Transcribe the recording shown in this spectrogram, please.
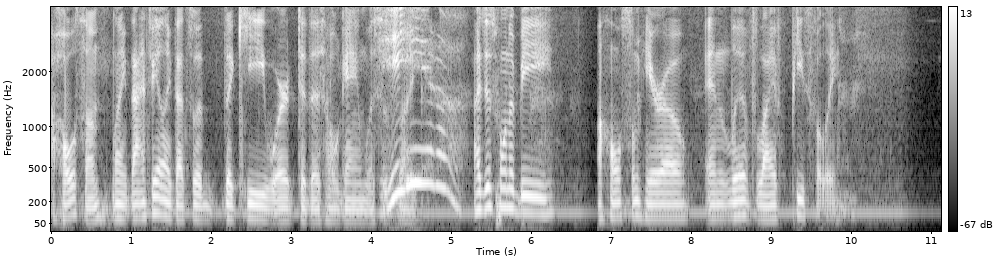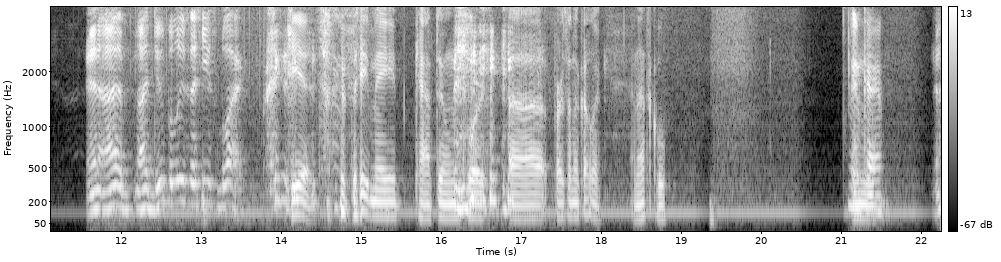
wholesome. Like I feel like that's what the key word to this whole game was. Just like, I just want to be a wholesome hero and live life peacefully. And I I do believe that he's black. He is. they made Captain Quark uh, person of color, and that's cool. And Okay. Yeah.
